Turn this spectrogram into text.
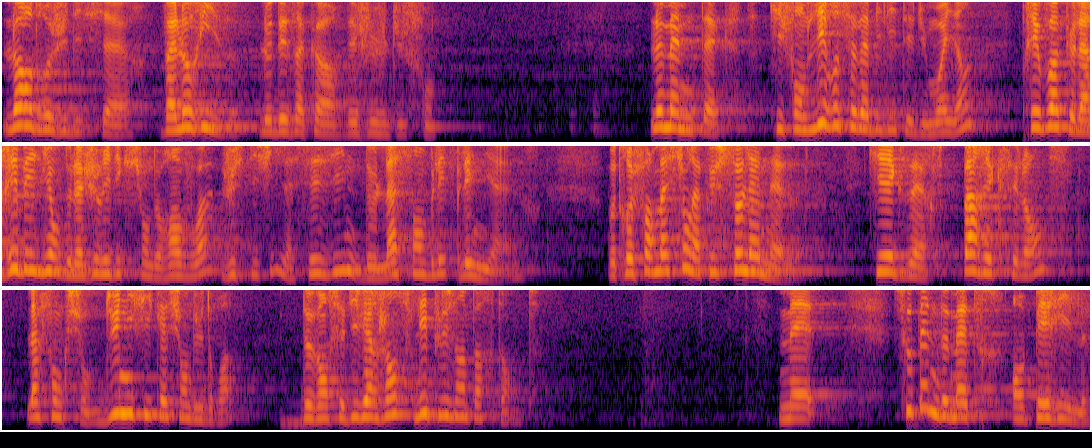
L'ordre judiciaire valorise le désaccord des juges du fond. Le même texte, qui fonde l'irrecevabilité du moyen, prévoit que la rébellion de la juridiction de renvoi justifie la saisine de l'Assemblée plénière, votre formation la plus solennelle, qui exerce par excellence la fonction d'unification du droit devant ces divergences les plus importantes. Mais, sous peine de mettre en péril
